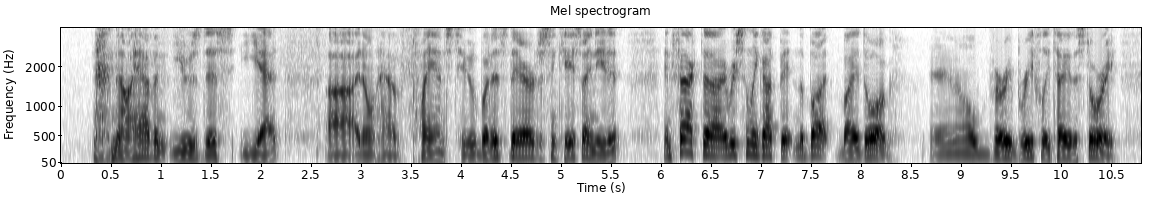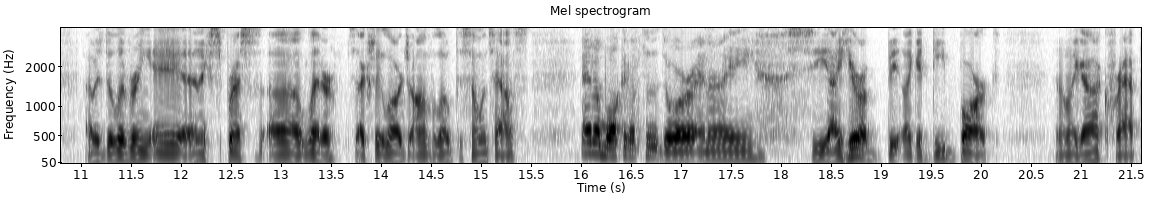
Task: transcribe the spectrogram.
now I haven't used this yet. Uh, I don't have plans to, but it's there just in case I need it. In fact, uh, I recently got bit in the butt by a dog, and I'll very briefly tell you the story. I was delivering a, an express uh, letter. It's actually a large envelope to someone's house. And I'm walking up to the door, and I see, I hear a bit like a deep bark. And I'm like, oh crap.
